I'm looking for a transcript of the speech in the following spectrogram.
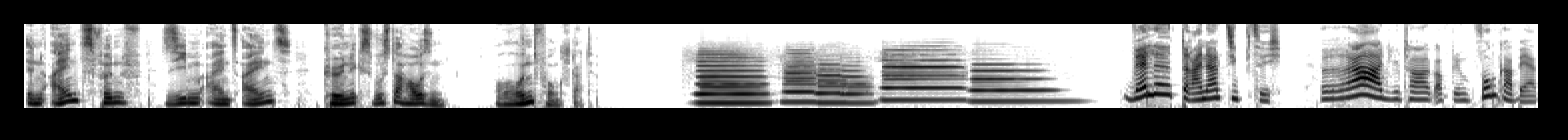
in 15711 Königs Wusterhausen, Rundfunkstadt. Welle 370 Radiotag auf dem Funkerberg.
